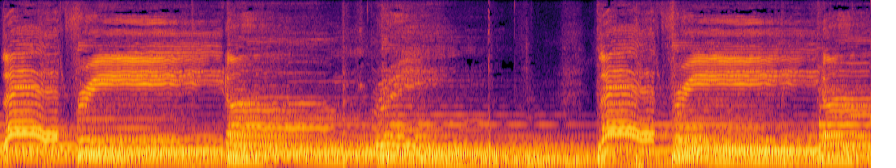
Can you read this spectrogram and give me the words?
Let freedom ring. Let freedom.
